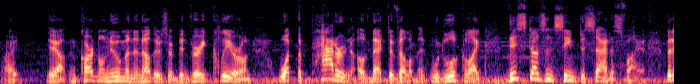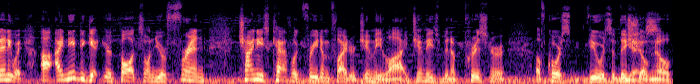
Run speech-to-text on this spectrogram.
Right. Yeah, and Cardinal Newman and others have been very clear on what the pattern of that development would look like. This doesn't seem to satisfy it. But anyway, uh, I need to get your thoughts on your friend, Chinese Catholic freedom fighter Jimmy Lai. Jimmy's been a prisoner, of course, viewers of this Yes. show know,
